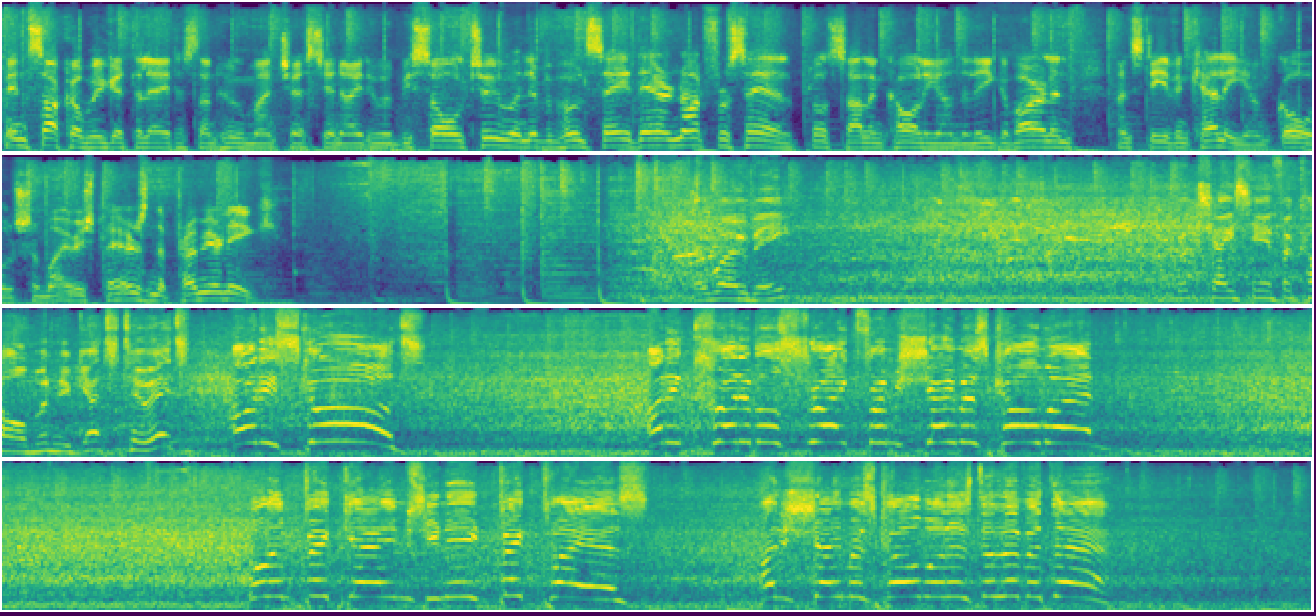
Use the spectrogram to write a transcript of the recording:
In soccer, we'll get the latest on who Manchester United will be sold to, and Liverpool say they're not for sale. Plus, Alan Cawley on the League of Ireland and Stephen Kelly on goals from Irish players in the Premier League. Iwobi. Good chase here for Coleman, who gets to it. Oh, and he scored! Incredible strike from Seamus Coleman! Well, in big games, you need big players, and Seamus Coleman has delivered there.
